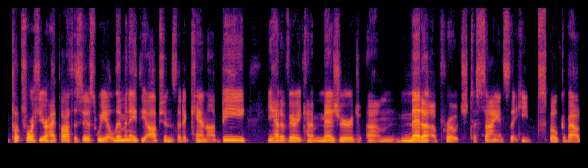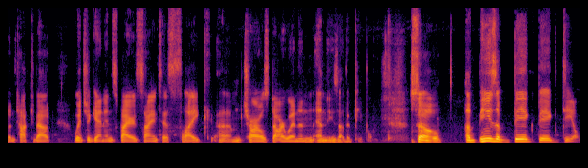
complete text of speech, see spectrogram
put forth your hypothesis, we eliminate the options that it cannot be he had a very kind of measured um, meta approach to science that he spoke about and talked about which again inspired scientists like um, charles darwin and, and these other people. So uh, he's a big big deal.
